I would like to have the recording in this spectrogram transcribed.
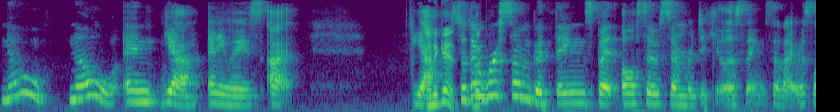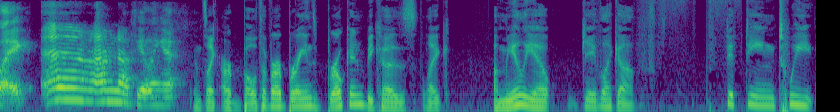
No, no, and yeah. Anyways, I. Yeah. And again, so there like- were some good things, but also some ridiculous things that I was like, eh, I'm not feeling it. It's like, are both of our brains broken? Because like Amelia gave like a f- fifteen tweet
